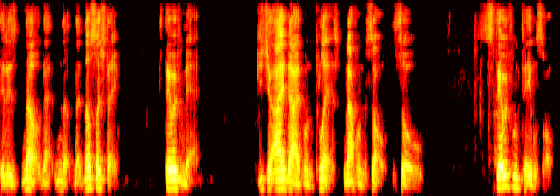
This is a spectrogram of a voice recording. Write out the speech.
it is no that no that, no such thing. Stay away from that. Get your iodine from the plants, not from the salt. So stay away from table salt.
